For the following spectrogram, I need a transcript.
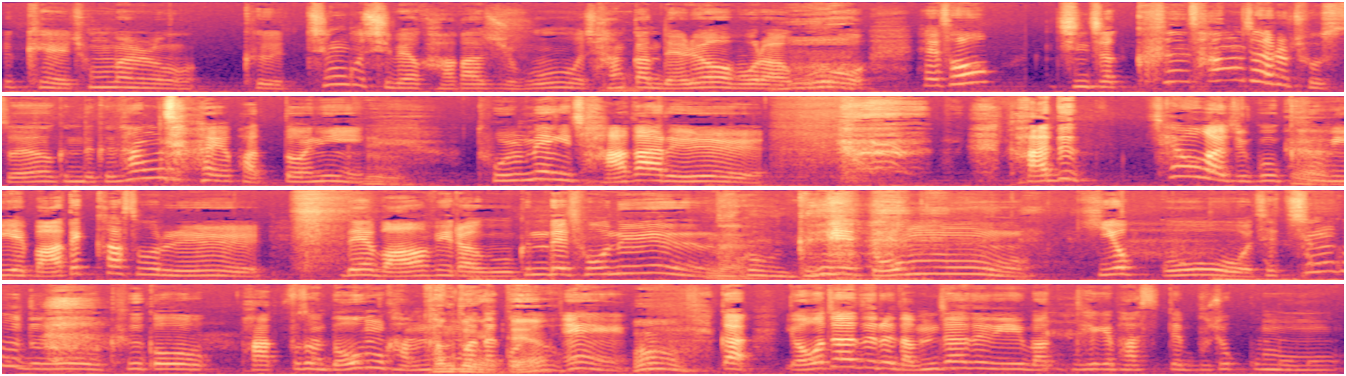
이렇게 정말로 그 친구 집에 가가지고 잠깐 내려와 보라고 해서 진짜 큰 상자를 줬어요. 근데 그 상자에 봤더니 음. 돌멩이 자갈을 가득 채워가지고 그 네. 위에 마데카소를 내 마음이라고. 근데 저는 네. 그게 너무 귀엽고 제 친구도 그거 받고서 너무 감동받았거든요. 예. 어. 그러니까 여자들은 남자들이 막 되게 봤을 때 무조건 뭐, 뭐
